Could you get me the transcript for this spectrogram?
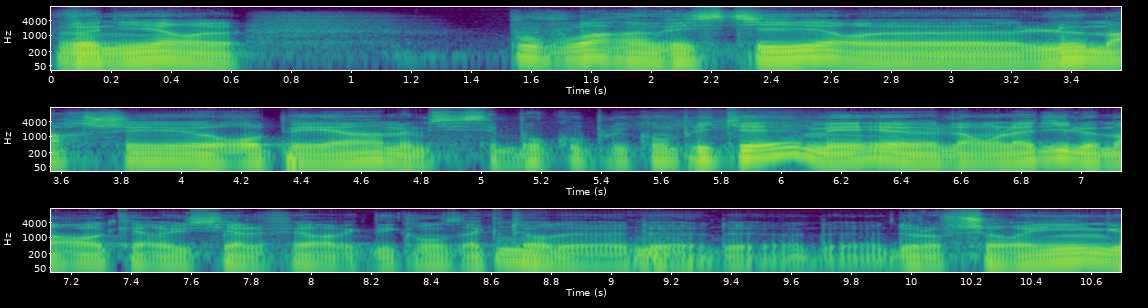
venir euh, pouvoir investir euh, le marché européen, même si c'est beaucoup plus compliqué. Mais euh, là, on l'a dit, le Maroc a réussi à le faire avec des grands acteurs de, de, de, de, l'offshoring,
